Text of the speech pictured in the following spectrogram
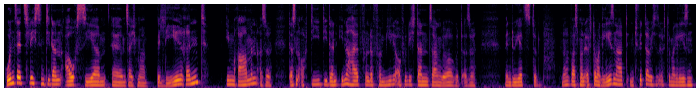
Grundsätzlich sind die dann auch sehr, äh, sag ich mal, belehrend im Rahmen. Also das sind auch die, die dann innerhalb von der Familie auch wirklich dann sagen, ja gut, also wenn du jetzt, äh, ne, was man öfter mal gelesen hat, im Twitter habe ich das öfter mal gelesen,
